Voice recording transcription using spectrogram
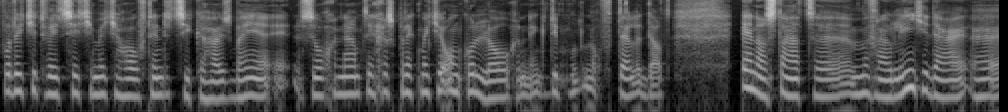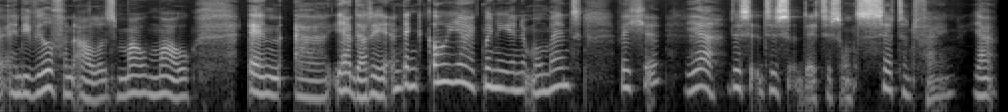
voordat je het weet, zit je met je hoofd in het ziekenhuis. Ben je zogenaamd in gesprek met je oncoloog. En denk, dit moet ik nog vertellen, dat. En dan staat uh, mevrouw Lintje daar uh, en die wil van alles. Mauw, mauw. En ja, daarin. En denk ik, oh ja, ik ben hier in het moment. Weet je? Ja. Dus het is, het is ontzettend fijn. Ja,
